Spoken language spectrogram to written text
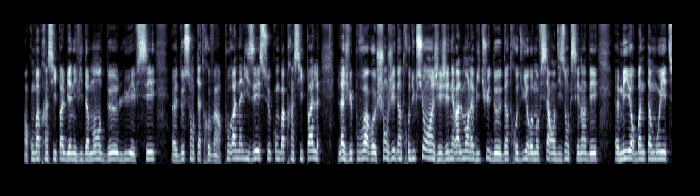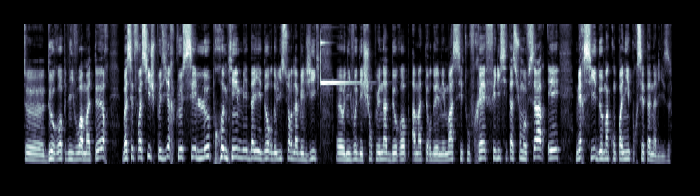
en combat principal bien évidemment de l'UFC 280. Euh, pour analyser ce combat principal, là je vais pouvoir euh, changer d'introduction. Hein. J'ai généralement l'habitude d'introduire Movsar en disant que c'est l'un des euh, meilleurs bantamweight euh, d'Europe niveau amateur. Bah, cette fois-ci, je peux dire que c'est le premier médaillé d'or de l'histoire de la Belgique euh, au niveau des championnats d'Europe amateur de MMA. C'est tout frais. Félicitations Movsar et merci de m'accompagner pour cette analyse.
